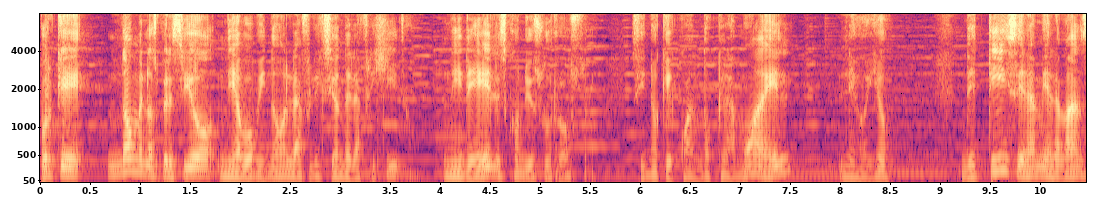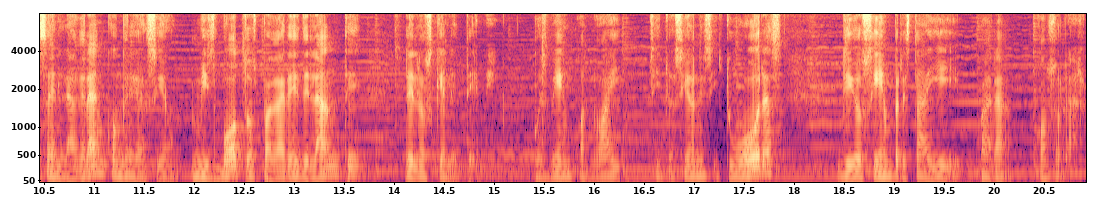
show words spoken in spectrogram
Porque no menospreció ni abominó la aflicción del afligido, ni de él escondió su rostro, sino que cuando clamó a él, le oyó. De ti será mi alabanza en la gran congregación, mis votos pagaré delante de los que le temen. Pues bien, cuando hay situaciones y tú oras, Dios siempre está ahí para consolar.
